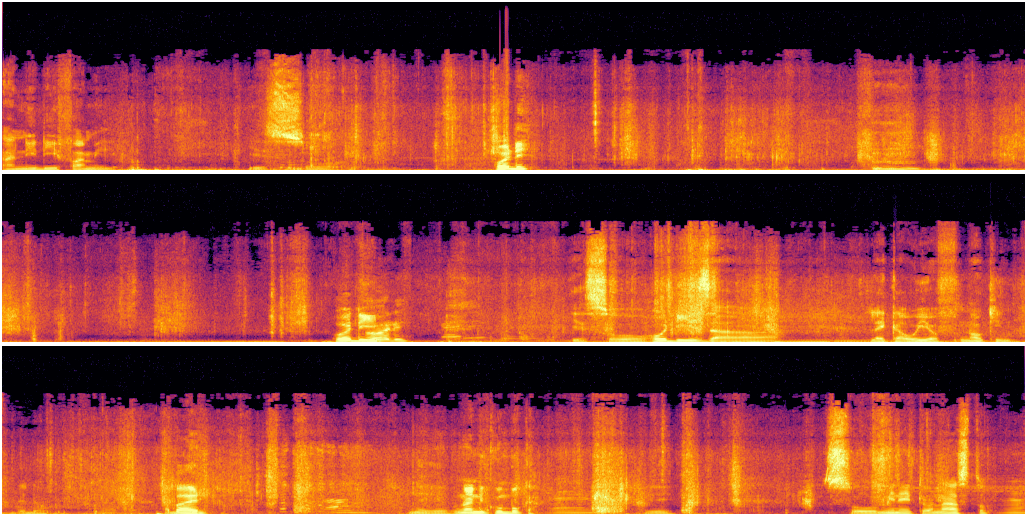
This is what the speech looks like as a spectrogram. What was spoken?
a needy family. Yes, so. Hodi! Hodi! Hodi. Yes, so Hodi is a like a way of knocking the door. Habari? kumbuka? unanikumbuka? Eh. So mi naitwa Nasto. Yeah.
